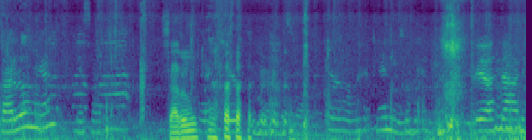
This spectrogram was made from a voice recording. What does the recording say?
Sarung ya. Ya sarung. Sarung. Ja, da nih.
